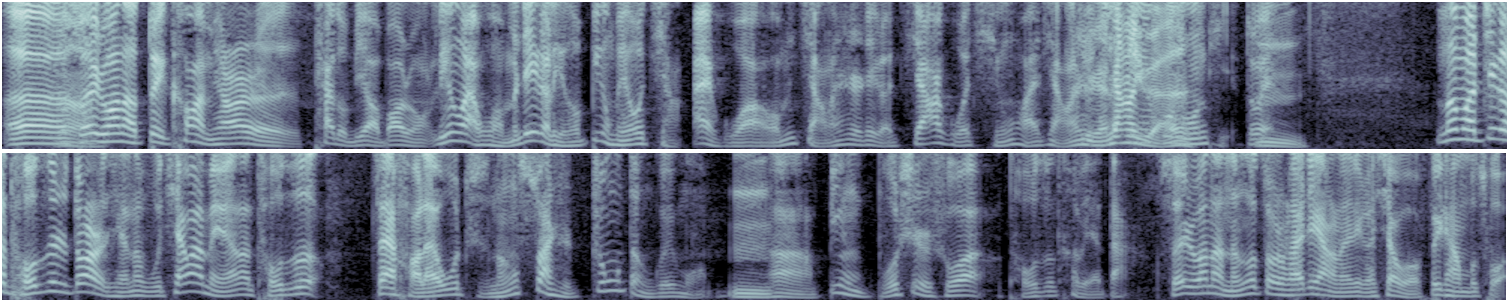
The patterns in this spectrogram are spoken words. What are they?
呃，所以说呢，对科幻片儿态度比较包容。另外，我们这个里头并没有讲爱国啊，我们讲的是这个家国情怀，讲的是家园共同体。对，那么这个投资是多少钱呢？五千万美元的投资，在好莱坞只能算是中等规模，嗯啊，并不是说投资特别大。所以说呢，能够做出来这样的这个效果非常不错。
